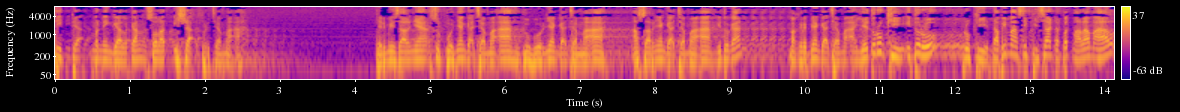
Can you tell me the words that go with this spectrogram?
tidak meninggalkan sholat isya berjamaah. Jadi misalnya subuhnya nggak jamaah, zuhurnya nggak jamaah, asarnya nggak jamaah, gitu kan? Maghribnya nggak jamaah, ya itu rugi, itu ru, rugi. Tapi masih bisa dapat malam al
